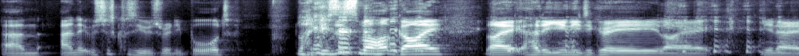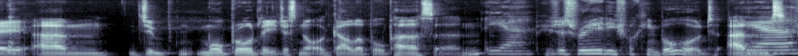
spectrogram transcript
um, and it was just because he was really bored. like he's a smart guy, like had a uni degree, like you know, um, more broadly, just not a gullible person. Yeah. he was just really fucking bored, and Yeah.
